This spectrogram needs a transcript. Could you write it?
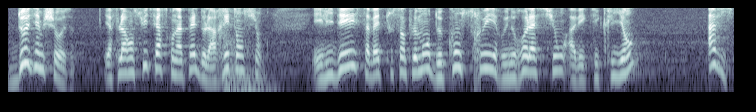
Deuxième chose, il va falloir ensuite faire ce qu'on appelle de la rétention. Et l'idée, ça va être tout simplement de construire une relation avec tes clients à vie.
